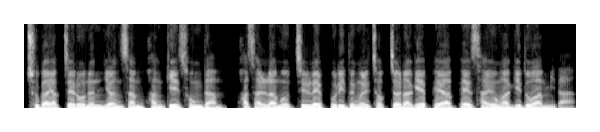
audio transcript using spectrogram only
추가 약재로는 연삼, 황기, 송담, 화살나무, 찔레뿌리 등을 적절하게 배합해 사용하기도 합니다.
